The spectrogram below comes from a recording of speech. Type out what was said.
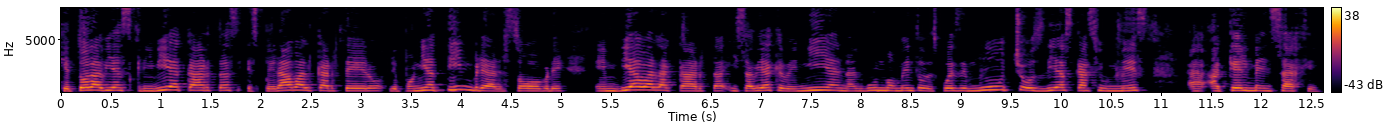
que todavía escribía cartas, esperaba al cartero, le ponía timbre al sobre, enviaba la carta y sabía que venía en algún momento después de muchos días, casi un mes, aquel mensaje,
